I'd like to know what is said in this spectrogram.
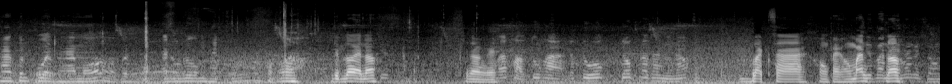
พาคนป่วยพาหมอเป็นอนุโลมให้โอ้อ๋อเรียบร้อยเนาะพี่น้องเลยมาข่าวตู้หากับตู้จบแล้วทางนี้เนาะรักษาของไผของมันคือปันเนาะเดนสอง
